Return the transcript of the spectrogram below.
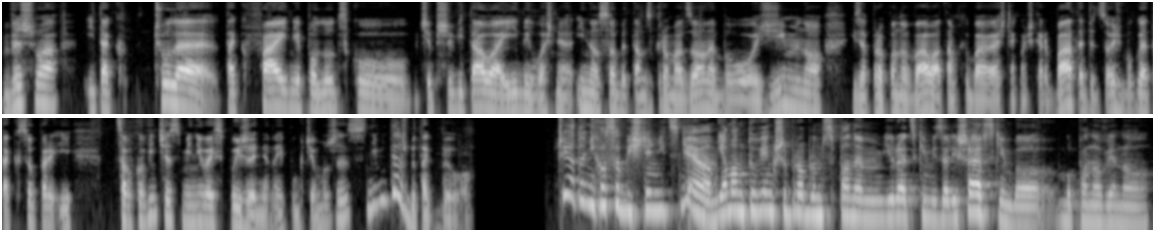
wyszła i tak czule, tak fajnie po ludzku cię przywitała i innych właśnie inne osoby tam zgromadzone, bo było zimno i zaproponowała tam chyba właśnie jakąś herbatę czy coś, w ogóle tak super i całkowicie zmieniłeś spojrzenie na jej punkcie. Może z nimi też by tak było. Czy ja do nich osobiście nic nie mam? Ja mam tu większy problem z panem Jureckim i Zaliszewskim, bo, bo panowie no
